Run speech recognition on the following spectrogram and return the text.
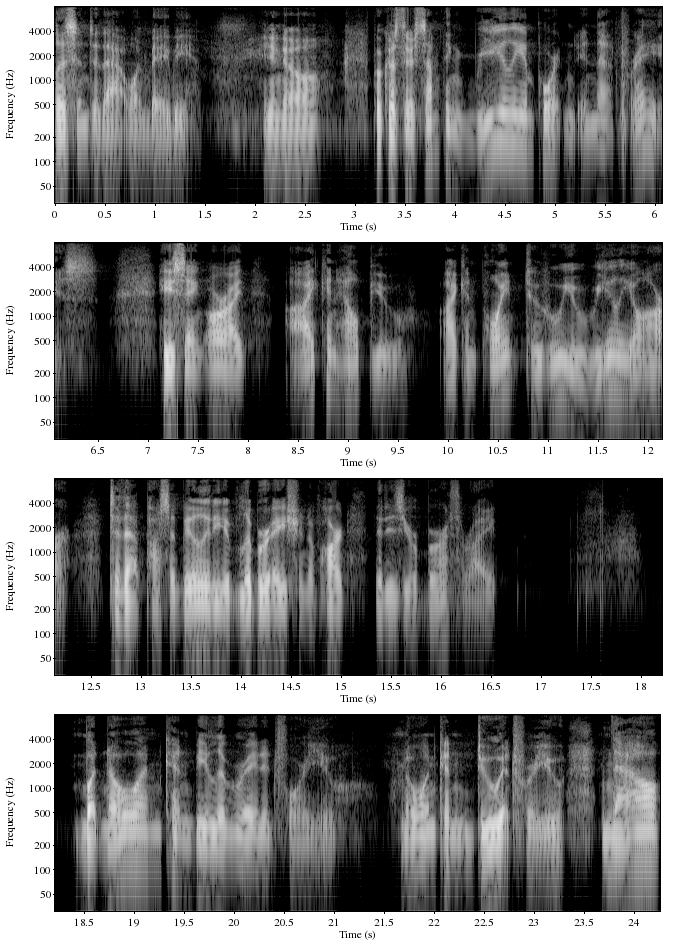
Listen to that one, baby. You know? Because there's something really important in that phrase. He's saying, All right, I can help you. I can point to who you really are, to that possibility of liberation of heart that is your birthright. But no one can be liberated for you. No one can do it for you. Now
